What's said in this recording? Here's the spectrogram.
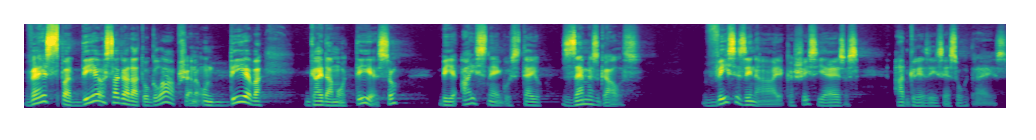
Vēsts par Dieva sagādāto glābšanu un Dieva gaidāmo tiesu bija aizsniegusi teju zemes galus. Visi zināja, ka šis Jēzus atgriezīsies otrreiz.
